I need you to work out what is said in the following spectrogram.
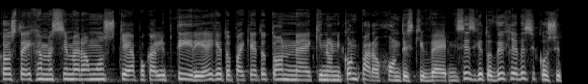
Κώστα, είχαμε σήμερα όμως και αποκαλυπτήρια για το πακέτο των ε, κοινωνικών παροχών της κυβέρνησης για το 2025,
